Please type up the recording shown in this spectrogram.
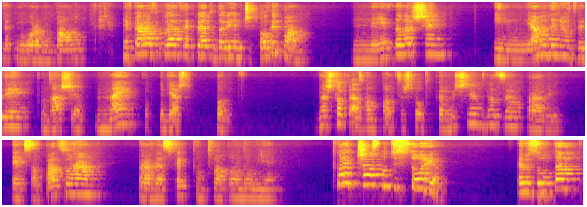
да говоря буквално, ни вкарва в ситуация, в която да видим, че този план не е съвършен и няма да ни отведе по нашия най-подходящ път. Защо казвам път? Защото кърмичният възел прави Ексапат Зоран прави аспект към това пълнолуние. Това е част от история. Е резултат,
